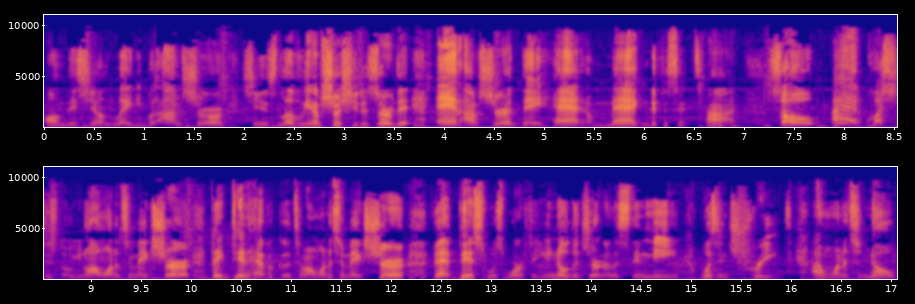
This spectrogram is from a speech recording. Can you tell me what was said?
on this young lady, but I'm sure she is lovely. I'm sure she deserved it, and I'm sure they had a magnificent time. So I had questions though. You know, I wanted to make sure they did have a good time. I wanted to make sure that this was worth it. You know, the journalist in me was intrigued. I wanted to know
